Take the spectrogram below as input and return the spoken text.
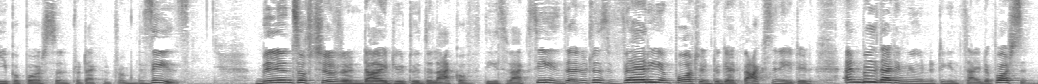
keep a person protected from disease. Millions of children die due to the lack of these vaccines, and it is very important to get vaccinated and build that immunity inside a person.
